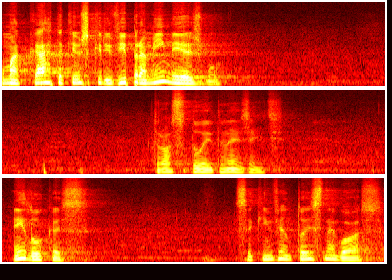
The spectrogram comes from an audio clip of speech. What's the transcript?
uma carta que eu escrevi para mim mesmo. Troço doido, né, gente? Em Lucas. Você que inventou esse negócio.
